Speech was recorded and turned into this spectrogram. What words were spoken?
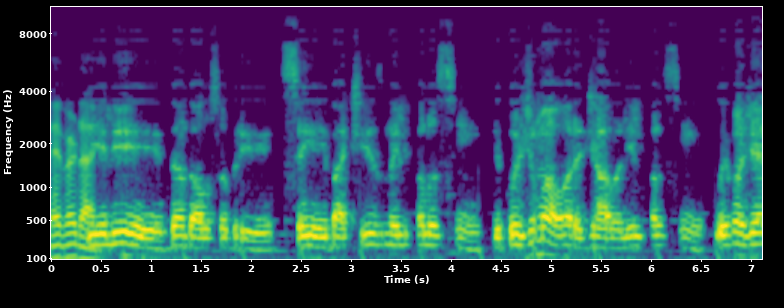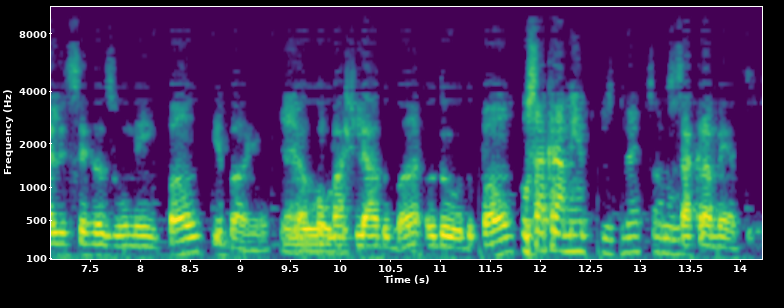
é verdade. E ele, dando aula sobre ceia e batismo, ele falou assim, depois de uma hora de aula ali, ele falou assim, o evangelho se resume em pão e banho. É, é o compartilhar do, banho, do, do pão. Os sacramentos, né? São... Os sacramentos.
